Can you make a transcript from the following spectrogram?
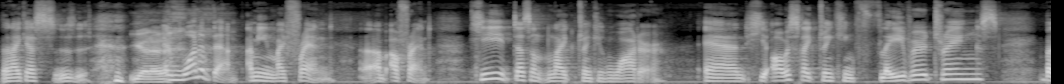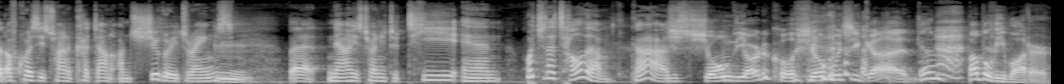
But I guess, uh, ugh. And one of them, I mean, my friend, um, our friend, he doesn't like drinking water. And he always liked drinking flavored drinks. But of course, he's trying to cut down on sugary drinks. But now he's turning to tea. And what should I tell them? Gosh. just show them the article. Show them what you got. Get 'em bubbly water.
